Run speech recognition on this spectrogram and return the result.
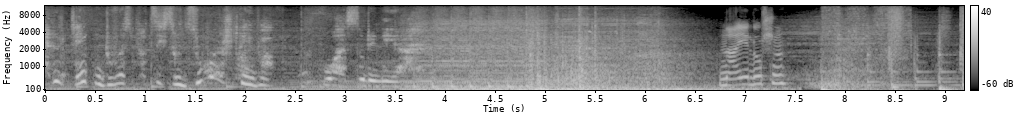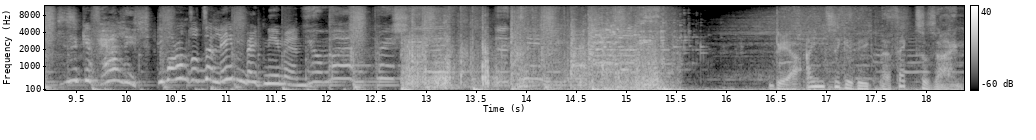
alle denken, du wirst plötzlich so ein Superstreber. Wo hast du den her? Na, ihr Luschen? Die sind gefährlich. Leben wegnehmen. Der einzige Weg, perfekt zu sein,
